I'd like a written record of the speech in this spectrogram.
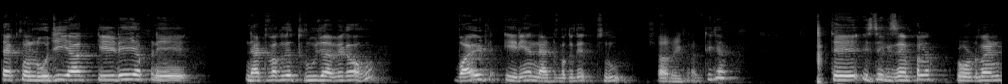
ਟੈਕਨੋਲੋਜੀ ਜਾਂ ਕਿਹੜੇ ਆਪਣੇ ਨੈਟਵਰਕ ਦੇ ਥਰੂ ਜਾਵੇਗਾ, ਉਹ ਵਾਈਡ ਏਰੀਆ ਨੈਟਵਰਕ ਦੇ ਥਰੂ ਜਾਵੇਗਾ, ਠੀਕ ਹੈ? ਤੇ ਇਸ ਦੀ ਐਗਜ਼ਾਮਪਲ ਬ੍ਰੋਡਬੈਂਡ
